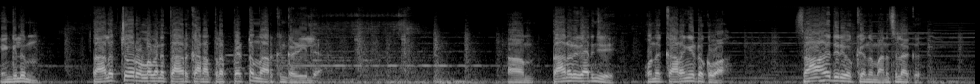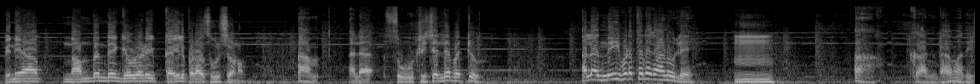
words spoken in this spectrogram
എങ്കിലും തലച്ചോറുള്ളവനെ താർക്കാൻ അത്ര പെട്ടെന്ന് ആർക്കും കഴിയില്ല. താനൊരു കാര്യം ചെയ്യേ. ഒന്ന് കറങ്ങിയിട്ടൊക്കെ വാ. സാഹചര്യമൊക്കെ ഒന്ന് മനസ്സിലാക്ക്. പിന്നെ ആ നന്ദന്റെയും ഗൗഡയുടെയും കയ്യിൽ പെടാതെ സൂക്ഷിച്ചോണം. ആ അല്ല സൂക്ഷിച്ചല്ലേ പറ്റൂ? അല്ല നീ ഇവിടെ തന്നെ കാണൂലേ. ആ കണ്ടാ മതി.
